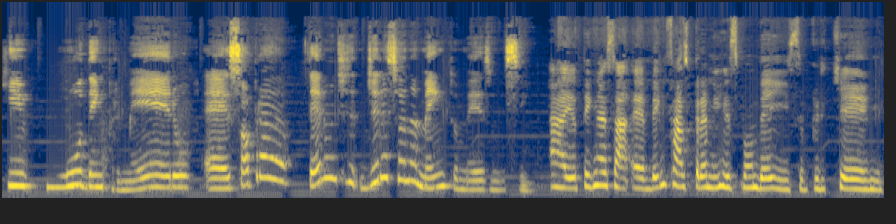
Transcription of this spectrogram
que mudem primeiro, é só para ter um direcionamento mesmo, assim. Ah, eu tenho essa. É bem fácil para mim responder isso, porque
